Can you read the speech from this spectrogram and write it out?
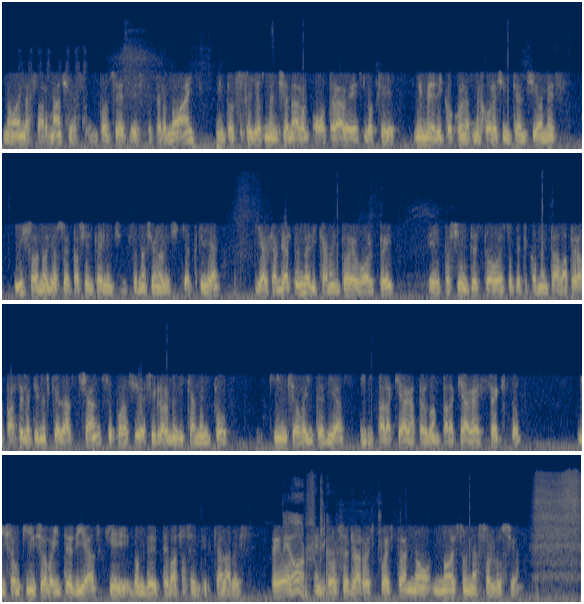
¿no? En las farmacias. Entonces, este, pero no hay. Entonces ellos mencionaron otra vez lo que mi médico con las mejores intenciones hizo, ¿no? Yo soy paciente del Instituto Nacional de Psiquiatría y al cambiarte un medicamento de golpe, eh, pues sientes todo esto que te comentaba, pero aparte le tienes que dar chance, por así decirlo, al medicamento 15 o 20 días para que haga, perdón, para que haga efecto y son 15 o 20 días que donde te vas a sentir cada vez peor. Entonces la respuesta no, no es una solución.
